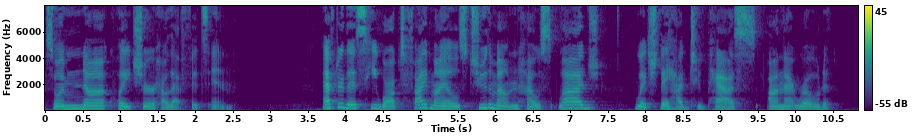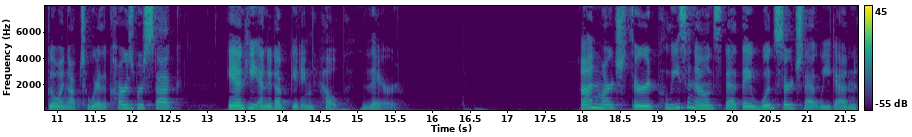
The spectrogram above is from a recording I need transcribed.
so I'm not quite sure how that fits in. After this, he walked five miles to the Mountain House Lodge, which they had to pass on that road going up to where the cars were stuck, and he ended up getting help there. On March 3rd, police announced that they would search that weekend,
